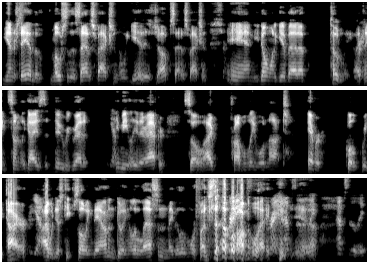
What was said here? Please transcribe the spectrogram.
you understand that most of the satisfaction that we get is job satisfaction, Sure. and you don't want to give that up totally. I think some of the guys that do regret it Yeah. immediately thereafter. So I probably will not ever quote retire. Yeah. I would just keep slowing down and doing a little less and maybe a little more fun stuff Right. along the way. Right, absolutely. Know? Absolutely.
